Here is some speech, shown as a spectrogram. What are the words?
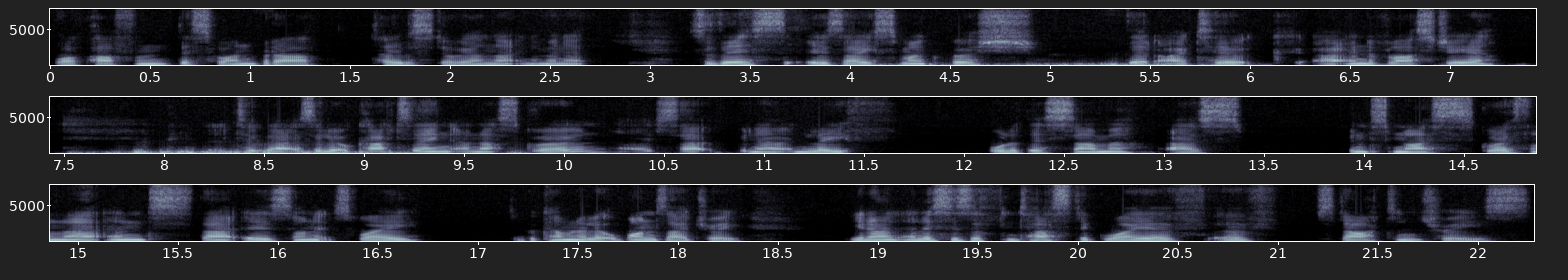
Well, apart from this one, but I'll tell you the story on that in a minute. So this is a smoke bush that I took uh, end of last year. I took that as a little cutting and that's grown. It's been out in leaf all of this summer. Has been some nice growth on that and that is on its way to becoming a little bonsai tree. You know, and this is a fantastic way of, of starting trees.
